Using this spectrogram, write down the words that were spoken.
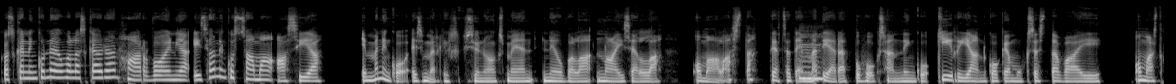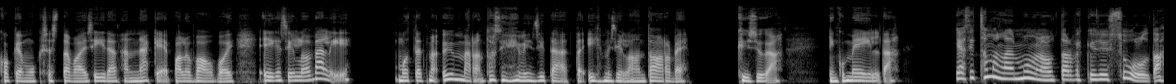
Koska niin kuin neuvolassa käydään harvoin ja ei se ole niin kuin sama asia. En mä niin kuin esimerkiksi kysynyt, onko meidän neuvola naisella omaa lasta. Tiedätkö, että en mm. mä tiedä, että puhuuko hän niin kuin kirjan kokemuksesta vai omasta kokemuksesta vai siitä, että hän näkee paljon vauvoja, eikä silloin väliä. Mutta että mä ymmärrän tosi hyvin sitä, että ihmisillä on tarve kysyä niin kuin meiltä. Ja sitten samalla mulla on ollut tarve kysyä sulta.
